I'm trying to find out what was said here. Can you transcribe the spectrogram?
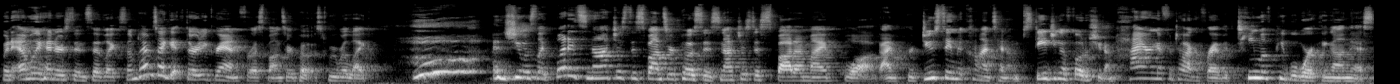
when Emily Henderson said like sometimes I get thirty grand for a sponsored post, we were like. and she was like, but it's not just the sponsored post. It's not just a spot on my blog. I'm producing the content. I'm staging a photo shoot. I'm hiring a photographer. I have a team of people working on this.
